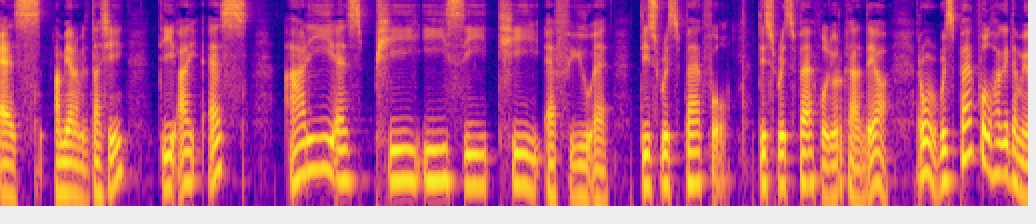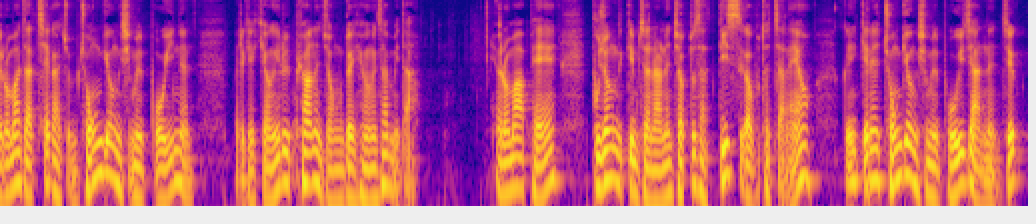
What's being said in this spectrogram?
S 아 미안합니다. 다시 D-I-S R-E-S-P-E-C-T-F-U-L disrespectful, disrespectful 이렇게 하는데요. 여러분 respectful 하게 되면 이런 말 자체가 좀 존경심을 보이는 이렇게 경의를 표하는 정도의 형용사입니다. 여러분 앞에 부정 느낌 전하는 접두사 this가 붙었잖아요. 그러니까 존경심을 보이지 않는 즉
